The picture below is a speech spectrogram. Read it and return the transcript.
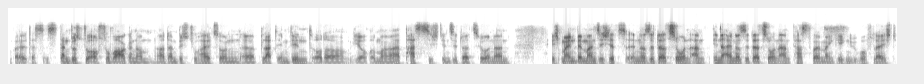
weil das ist, dann wirst du auch so wahrgenommen. Ja? Dann bist du halt so ein äh, Blatt im Wind oder wie auch immer, ja? passt sich den Situationen an. Ich meine, wenn man sich jetzt in einer Situation an, in einer Situation anpasst, weil mein Gegenüber vielleicht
